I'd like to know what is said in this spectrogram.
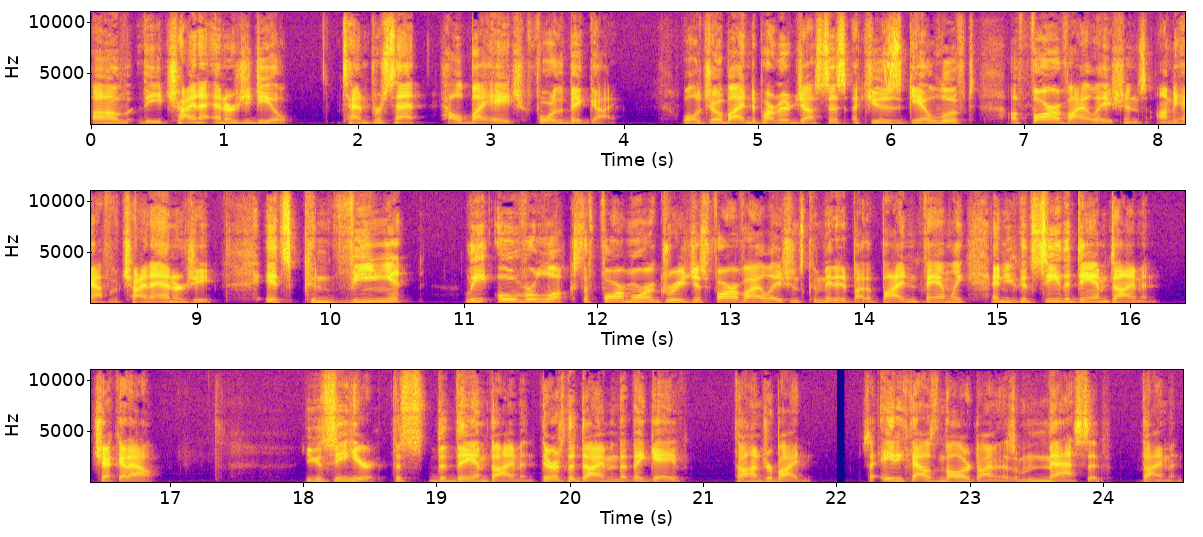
of the China energy deal, 10% held by H for the big guy while Joe Biden Department of Justice accuses Gail Luft of FARA violations on behalf of China Energy, it's conveniently overlooks the far more egregious FARA violations committed by the Biden family, and you can see the damn diamond. Check it out. You can see here the, the damn diamond. There's the diamond that they gave to Hunter Biden. It's an $80,000 diamond. It's a massive diamond.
